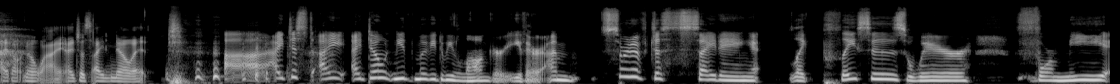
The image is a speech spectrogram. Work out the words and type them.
I don't know why. I just I know it. uh, I just I I don't need the movie to be longer either. I'm sort of just citing like places where, for me,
